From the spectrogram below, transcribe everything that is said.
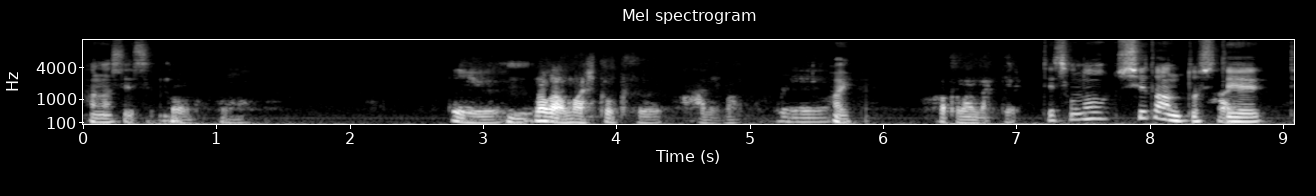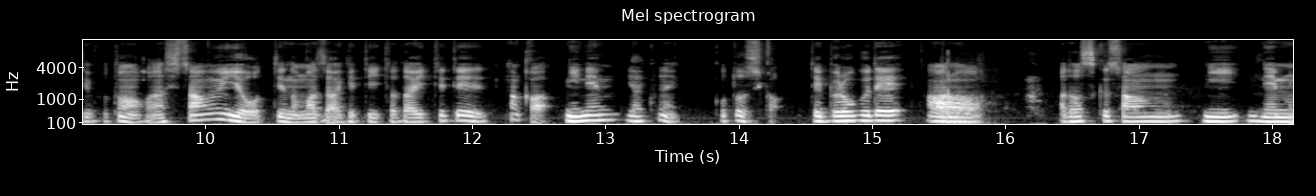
話ですよね。そうですね。っていうのが、まあ一つありますね。はい。あとなんだっけ？で、その手段としてっていうことなのかな、資産運用っていうのをまず挙げていただいてて、なんか2年、いや、去年、今年か。で、ブログで、あの、アドスクさんに年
